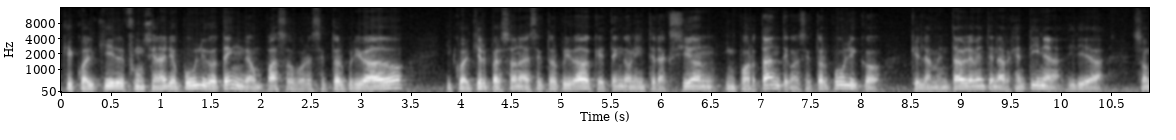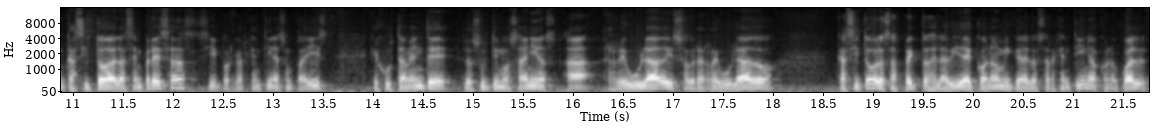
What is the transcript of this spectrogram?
que cualquier funcionario público tenga un paso por el sector privado y cualquier persona del sector privado que tenga una interacción importante con el sector público, que lamentablemente en Argentina, diría, son casi todas las empresas, ¿sí? porque Argentina es un país que justamente los últimos años ha regulado y sobreregulado casi todos los aspectos de la vida económica de los argentinos, con lo cual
